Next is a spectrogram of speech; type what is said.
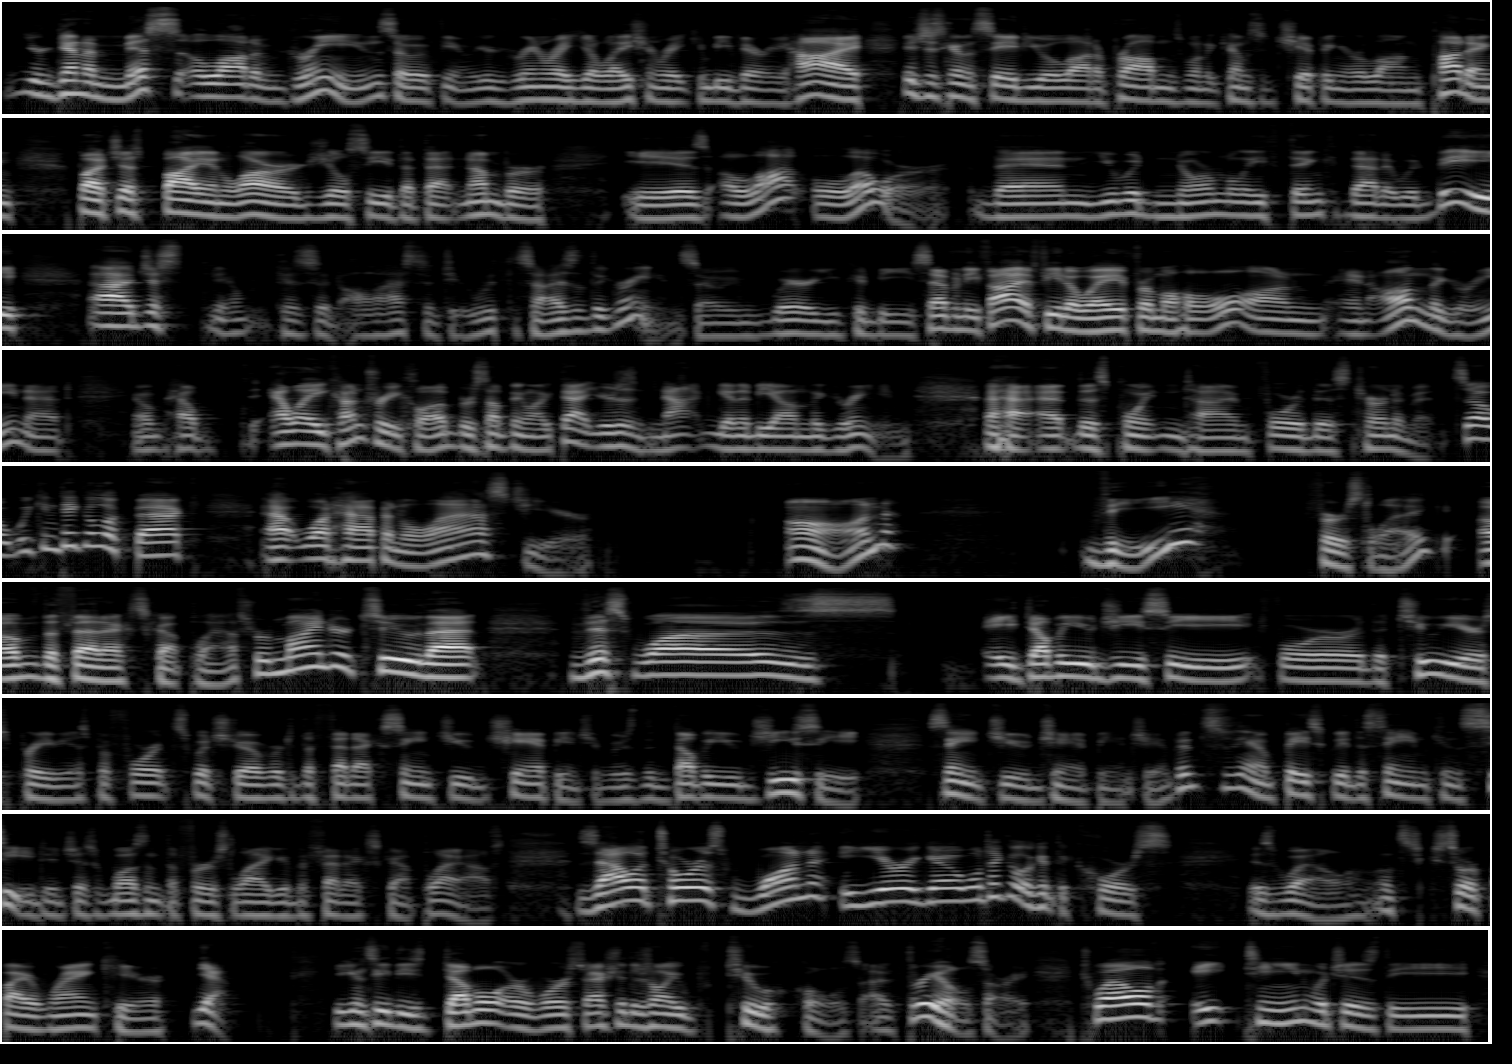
you're going to miss a lot of greens. So if you know your green regulation rate can be very high, it's just going to save you a lot of problems when it comes to chipping or long putting. But just by and large, you'll see that that number is a lot lower than you would normally think that it would be. Uh, just you know because it all has to do with the size of the green. So where you could be 75 feet away from a hole on and on the green at you know help LA Country Club or something like that, you're just not going to be on the green uh, at this point in time for this tournament. So we can take a look back at what happened last year on the first leg of the FedEx Cup playoffs. Reminder too that this was a WGC for the two years previous before it switched over to the FedEx St. Jude Championship. It was the WGC St. Jude Championship. It's you know basically the same conceit. It just wasn't the first leg of the FedEx Cup playoffs. Zalatoris won a year ago. We'll take a look at the course as well. Let's sort by rank here. Yeah, you can see these double or worse. Actually, there's only two holes, uh, three holes, sorry. 12, 18, which is the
